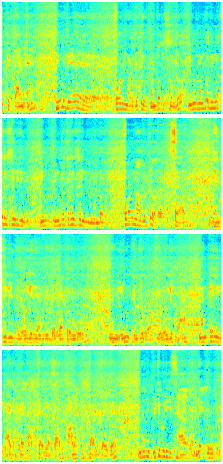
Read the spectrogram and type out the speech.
ಮಟ್ಟಕ್ಕೆ ಕಾಣೆ. ಇವ್ರಿಗೆ ಫೋನ್ ಮಾಡಿಬಿಟ್ಟು ಇವ್ರ ನಂಬರ್ ಇಸ್ಕೊಂಡು, ಇವ್ರ ನಂಬರ್ ನಿಮ್ಮ ಹತ್ರ ಇಸ್ಕೊಂಡಿದ್ದೀನಿ ಇವ್ರು, ಇವ್ರ ಹತ್ರ ಇಸ್ಕೊಂಡಿದ್ದೀನಿ ನಂಬರು ಫೋನ್ ಮಾಡಿಬಿಟ್ಟು, ಸರ್ ಗಂಟ್ಲು ಗಂಟ್ಲು ಹೋಗಿದೆ ಅಂದಿದ್ದೆಲ್ಲ ಡವು ನನಗೇನು ಗಂಟ್ಲು ಹೋಗಿ ಹೋಗಿಲ್ಲ. ನನ್ನ ಕೈಲಿ ಹಾಡು ಹಾಡೋಕೆ ಆಗ್ತಾ ಇಲ್ಲ ಸರ್. ಭಾಳ ಕಷ್ಟ ಆಯ್ತಾ ಇದೆ. ನನ್ನ ಬಿಟ್ಬಿಡಿ ಸರ್, ಅಂದೆ ಇವ್ರನ್ನ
